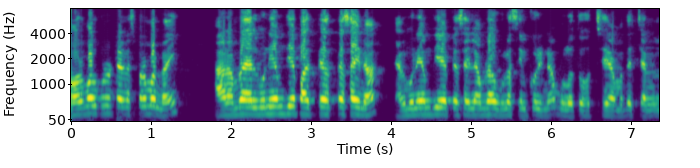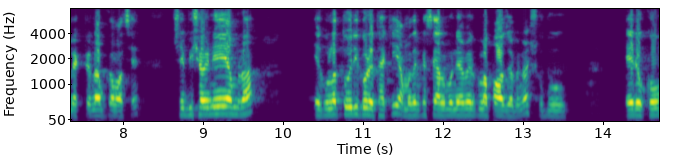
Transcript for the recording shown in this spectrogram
নর্মাল কোনো ট্রান্সফরমার নাই। আর আমরা অ্যালুমিনিয়াম দিয়ে পেঁচাই না। অ্যালুমিনিয়াম দিয়ে পেঁচাইলে আমরা ওগুলো সেল করি না। মূলত হচ্ছে আমাদের চ্যানেলে একটা নাম কাম আছে। সে বিষয় নিয়েই আমরা এগুলা তৈরি করে থাকি। আমাদের কাছে অ্যালুমিনিয়ামেরগুলো পাওয়া যাবে না। শুধু এরকম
